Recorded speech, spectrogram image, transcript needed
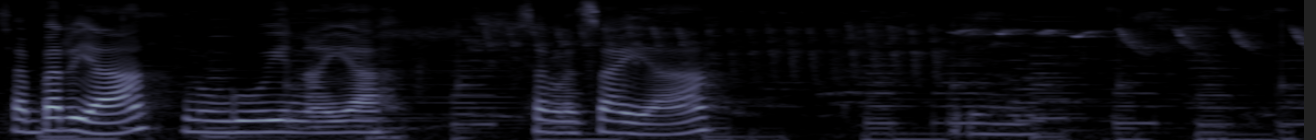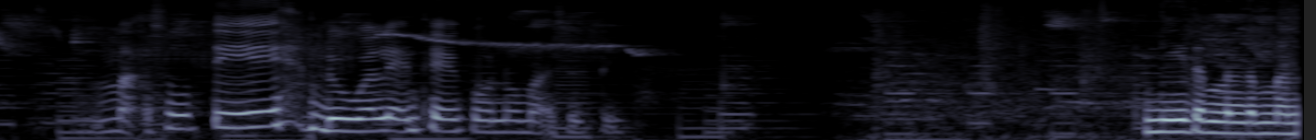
Sabar ya, nungguin ayah selesai ya. Hmm. Mak Suti, dua deh kono Mak Suti. Ini teman-teman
